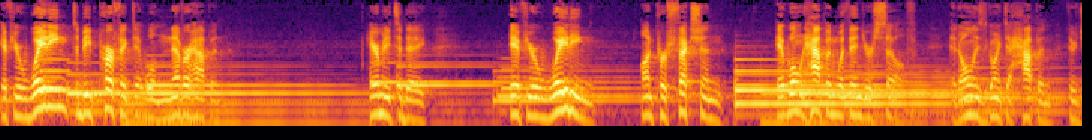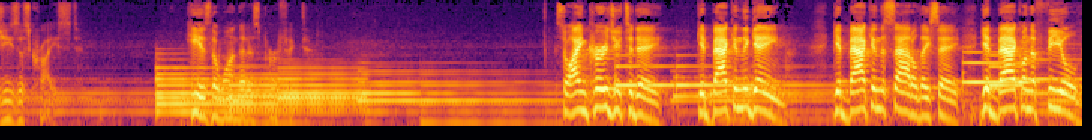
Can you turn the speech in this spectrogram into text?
If you're waiting to be perfect, it will never happen. Hear me today. If you're waiting on perfection, it won't happen within yourself. It only is going to happen through Jesus Christ. He is the one that is perfect. So I encourage you today get back in the game, get back in the saddle, they say, get back on the field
